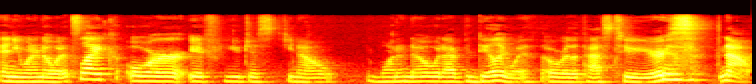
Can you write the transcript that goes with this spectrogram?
and you want to know what it's like, or if you just, you know, want to know what I've been dealing with over the past two years. now,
